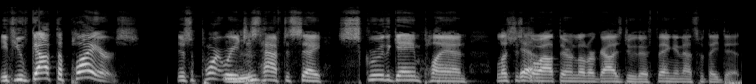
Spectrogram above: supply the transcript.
If you've got the players, there's a point where mm-hmm. you just have to say, screw the game plan. Let's just yeah. go out there and let our guys do their thing. And that's what they did.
